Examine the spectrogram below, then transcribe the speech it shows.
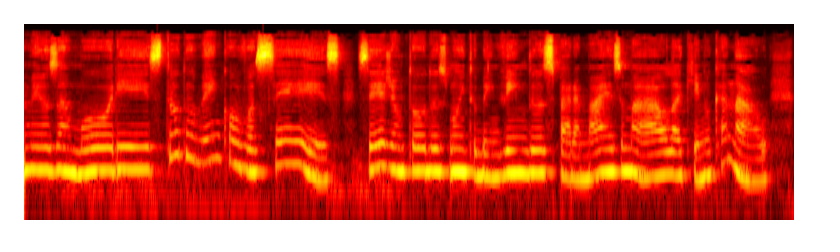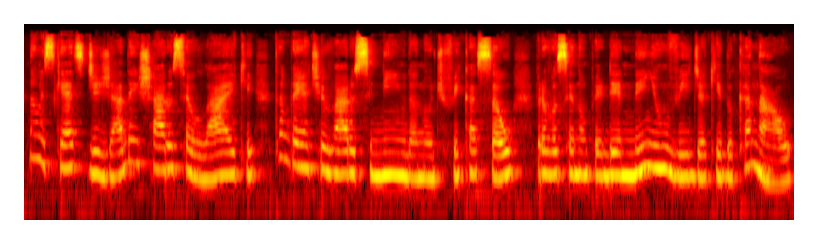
meus amores, tudo bem com vocês? Sejam todos muito bem-vindos para mais uma aula aqui no canal. Não esquece de já deixar o seu like, também ativar o sininho da notificação para você não perder nenhum vídeo aqui do canal.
